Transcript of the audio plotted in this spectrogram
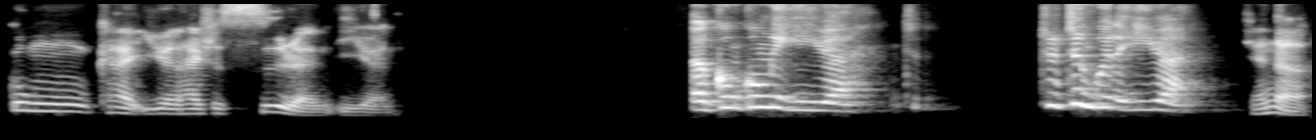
公开医院还是私人医院？呃，公公立医院，就就正规的医院。天哪，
